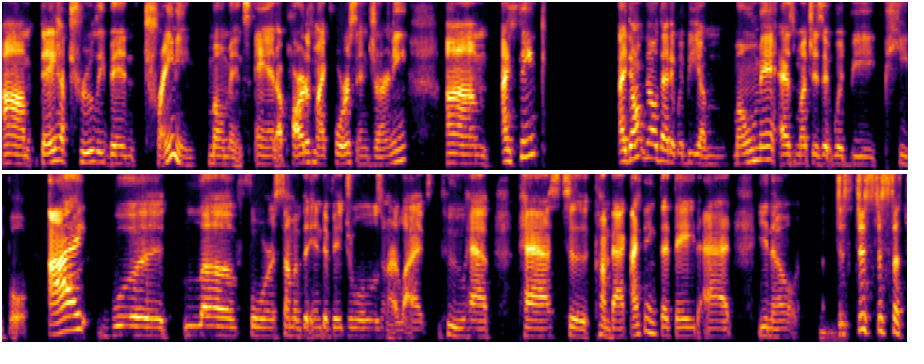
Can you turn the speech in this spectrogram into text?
Um they have truly been training moments and a part of my course and journey. Um i think i don't know that it would be a moment as much as it would be people i would love for some of the individuals in our lives who have passed to come back. I think that they'd add you know just just just such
